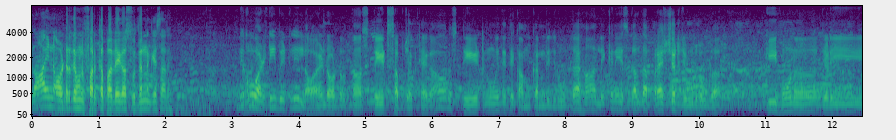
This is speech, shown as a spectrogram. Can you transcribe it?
ਲਾ ਇਨ ਆਰਡਰ ਤੇ ਹੁਣ ਫ਼ਰਕ ਪਵੇਗਾ ਸੁਧਰਨਗੇ ਸਾਰੇ। ਦੇਖੋ ਅਲਟੀਮੇਟਲੀ ਲਾਅ ਐਂਡ ਆਰਡਰ ਤਾਂ ਸਟੇਟ ਸਬਜੈਕਟ ਹੈਗਾ ਔਰ ਸਟੇਟ ਨੂੰ ਇਹਦੇ ਤੇ ਕੰਮ ਕਰਨ ਦੀ ਜ਼ਰੂਰਤ ਹੈ ਹਾਂ ਲੇਕਿਨ ਇਸ ਗੱਲ ਦਾ ਪ੍ਰੈਸ਼ਰ ਜ਼ਰੂਰ ਹੋਊਗਾ ਕਿ ਹੁਣ ਜਿਹੜੀ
